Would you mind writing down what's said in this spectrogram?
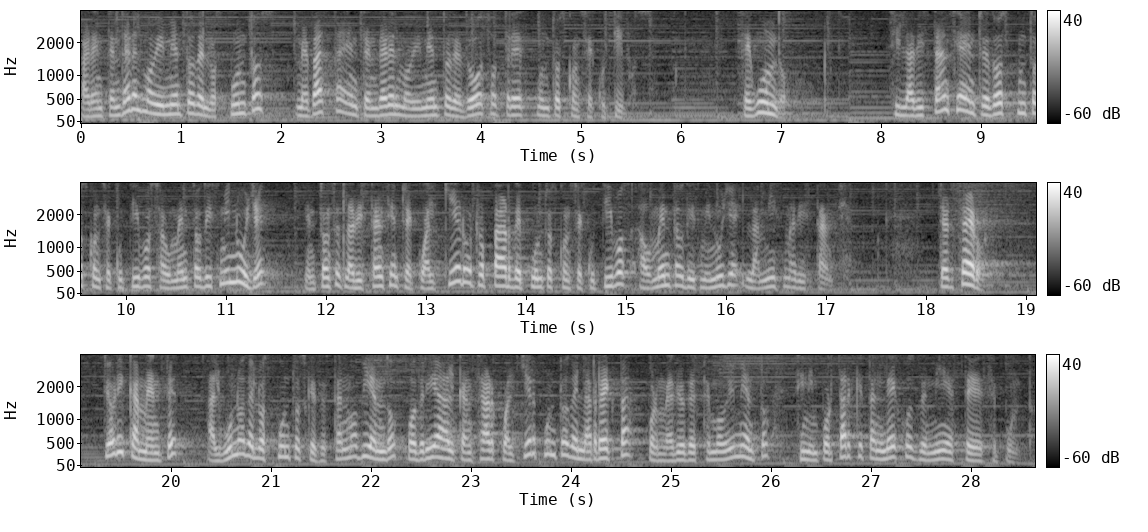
para entender el movimiento de los puntos, me basta entender el movimiento de dos o tres puntos consecutivos. Segundo, si la distancia entre dos puntos consecutivos aumenta o disminuye, entonces la distancia entre cualquier otro par de puntos consecutivos aumenta o disminuye la misma distancia. Tercero, teóricamente, alguno de los puntos que se están moviendo podría alcanzar cualquier punto de la recta por medio de este movimiento, sin importar qué tan lejos de mí esté ese punto.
